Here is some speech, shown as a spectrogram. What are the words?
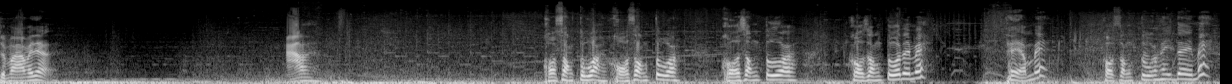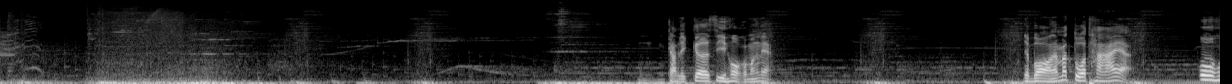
จะมาไหมเนี่ยเอาขอสองตัว ขอสองตัว ขอสองตัว ขอสองตัวได้ไหมแถมไหมขอสองตัวให้ได้ไหมกาลิเกอร์สี่หกมั้งเนี่ยอย่าบอกนะมาตัวท้ายอะ โอ้โห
